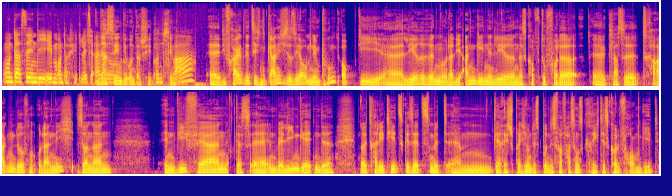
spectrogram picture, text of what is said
Und das sehen die eben unterschiedlich. Also, das sehen die unterschiedlich. Und zwar? Genau. Äh, die Frage dreht sich gar nicht so sehr um den Punkt, ob die äh, Lehrerinnen oder die angehenden Lehrerinnen das Kopftuch vor der äh, Klasse tragen dürfen oder nicht, sondern inwiefern das äh, in Berlin geltende Neutralitätsgesetz mit ähm, der Rechtsprechung des Bundesverfassungsgerichtes konform geht.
